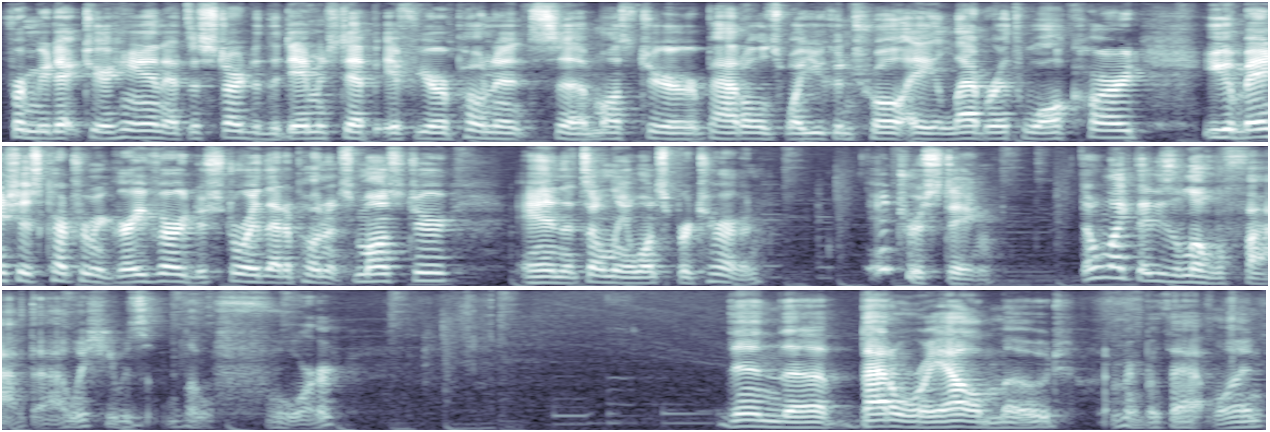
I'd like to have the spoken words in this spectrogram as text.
from your deck to your hand at the start of the damage step if your opponent's uh, monster battles while you control a Labyrinth Wall card. You can banish this card from your graveyard, destroy that opponent's monster, and that's only once per turn. Interesting. Don't like that he's a level 5, though. I wish he was level 4. Then the Battle Royale mode. I remember that one.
